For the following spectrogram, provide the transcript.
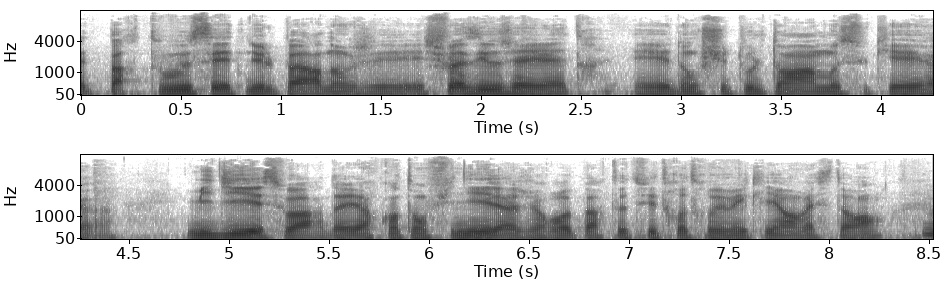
être partout, c'est être nulle part. Donc j'ai choisi où j'allais être, et donc je suis tout le temps à Mosuke, euh, midi et soir. D'ailleurs, quand on finit, là, je repars tout de suite retrouver mes clients en restaurant, Mm.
